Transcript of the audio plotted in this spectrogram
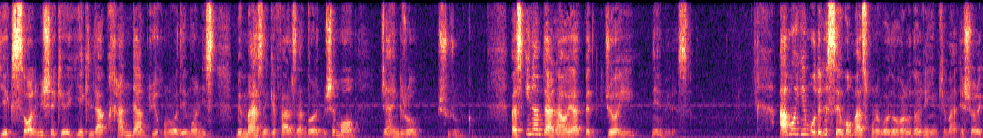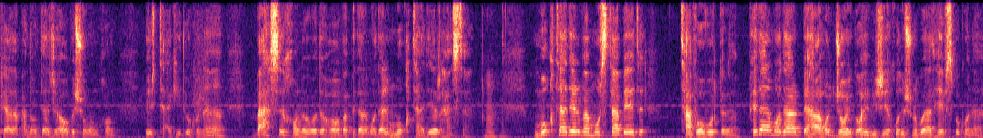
یک سال میشه که یک لبخندم توی خانواده ما نیست. به محض اینکه فرزند وارد میشه ما جنگ رو شروع می‌کنیم پس اینم در نهایت به جایی نمی‌رسه. اما یه مدل سوم از خانواده ها رو داریم که من اشاره کردم الان در جواب شما می‌خوام بهش تاکید بکنم. بحث خانواده ها و پدر مادر مقتدر هستن. مقتدر و مستبد تفاوت دارن. پدر مادر به هر حال جایگاه ویژه خودشون رو باید حفظ بکنن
